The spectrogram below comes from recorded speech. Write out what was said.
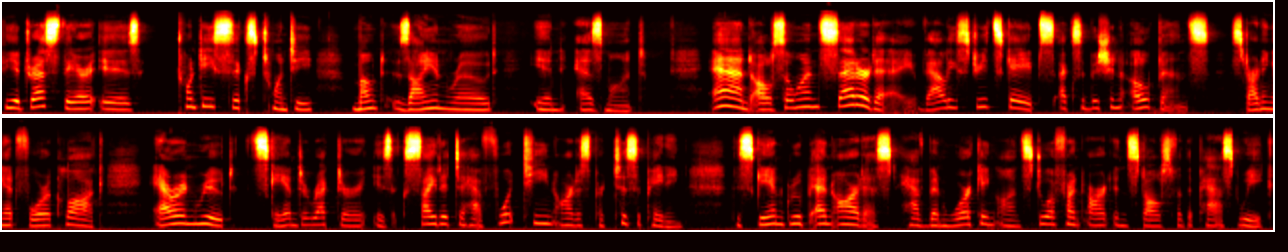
The address there is 2620 Mount Zion Road in Esmont. And also on Saturday, Valley Streetscapes exhibition opens starting at 4 o'clock. Aaron Root, SCAN director, is excited to have 14 artists participating. The SCAN group and artists have been working on storefront art installs for the past week.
